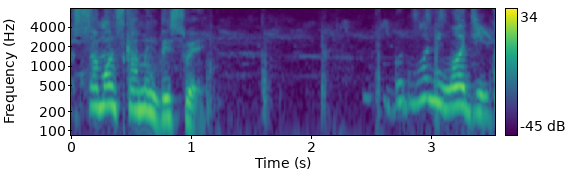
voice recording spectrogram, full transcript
Someone's coming this way. Good morning, Oji.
